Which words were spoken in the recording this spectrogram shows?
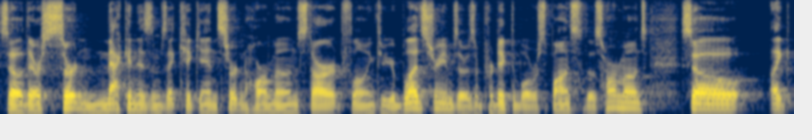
so there are certain mechanisms that kick in certain hormones start flowing through your bloodstreams there's a predictable response to those hormones so like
